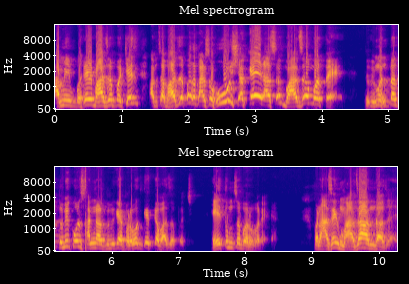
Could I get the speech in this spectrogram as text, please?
आम्ही हे भाजपचेच आमचा भाजपला असं होऊ शकेल असं माझं मत आहे. तुम्ही म्हणताल तुम्ही कोण सांगणार? तुम्ही काय प्रवक्ते का भाजपचे? हे तुमचं बरोबर आहे. पण असा एक माझा अंदाज आहे.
